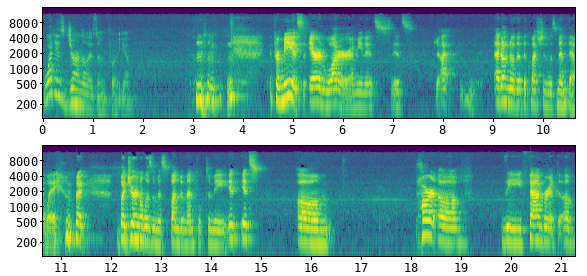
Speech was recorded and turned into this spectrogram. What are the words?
What is journalism for you? for me, it's air and water. I mean, it's it's. I, I don't know that the question was meant that way, but but journalism is fundamental to me. It, it's um, part of the fabric of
